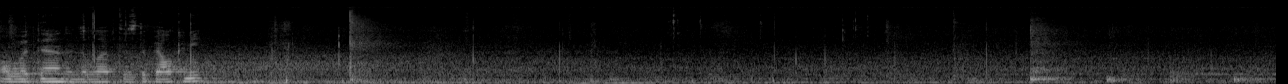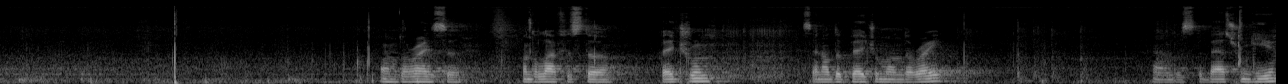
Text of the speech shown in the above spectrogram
All the way down on the left is the balcony. On the right the, on the left is the bedroom. There's another bedroom on the right. And is the bathroom here.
